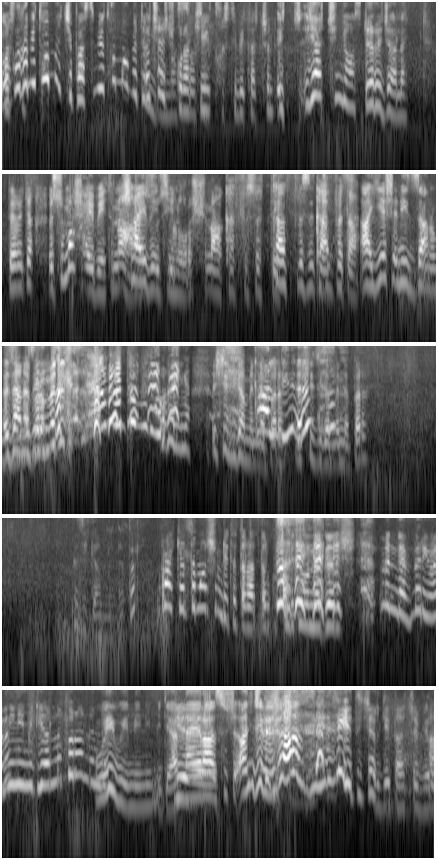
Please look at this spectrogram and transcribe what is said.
ቆርቆሮ ቤቷ መቼ ፓስቲ ቤቷማ በደንብ ፓስቲ ቤታችን ያችኛዋስ ደረጃ ላይ ደረጃ እሱማ ሻይ ቤት ነው። ሻይ እሱ ቤት ሲኖርሽ ነው ከፍ ስትይ ከፍ ስትይ ከፍታ አየሽ፣ እኔ እዛ ነው እዛ ነበር ብዙ መጀመሪያ። እሺ እዚህ ጋር ምን? ካልዲ- እሺ እዚህ ጋር ምን ነበረ? እዚህ ጋር ምን ነበር ራኪ አልተማርሽም እንዴ? ተጠራጠርኩሽ። እንዴት ነው ነገርሽ? ምን ነበር ይሆናል? mini media አልነበረን እንዴ? ወይ ወይ mini media እና የራስሽ አንቺ ነሽ የ teacher ጌታቸው ቢሮ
